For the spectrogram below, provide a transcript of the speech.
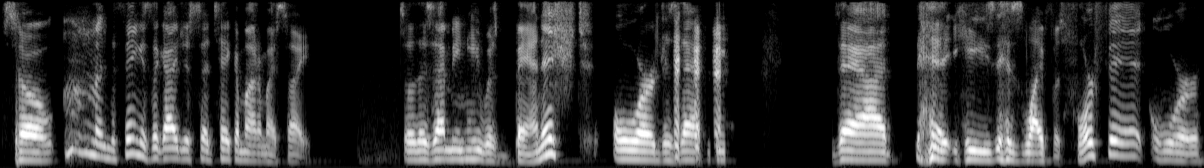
So, and the thing is, the guy just said, "Take him out of my sight." So does that mean he was banished, or does that mean that he's his life was forfeit, or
